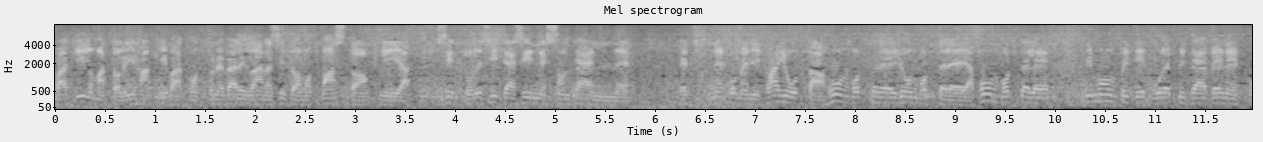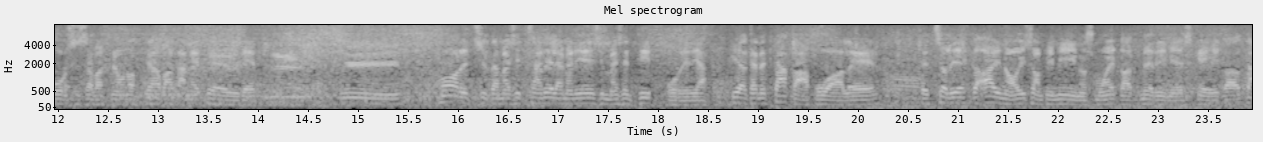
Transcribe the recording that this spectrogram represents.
Vaikka ilmat oli ihan kivat, mut kun ne välillä aina sitoo mut mastoonkin ja sit tuli sitä sinne sun tänne. Et ne kun meni kajuttaa, humputtelee, jumputtelee ja pumputtelee, niin mun piti kuule pitää venekurssissa, vaikka ne unohti avata ne köydet. Mm. Moritsilta mä sit sain elämäni ensimmäisen tippurin ja vielä tänne takapuoleen. Et se oli ehkä ainoa isompi miinus mun ekat merimieskeikalta.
